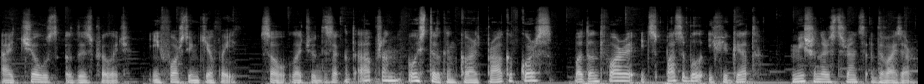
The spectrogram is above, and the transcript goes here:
I chose this privilege, enforced unity of faith. So let's choose the second option, we still can convert Prague of course, but don't worry, it's possible if you get Missionary Strength Advisor.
